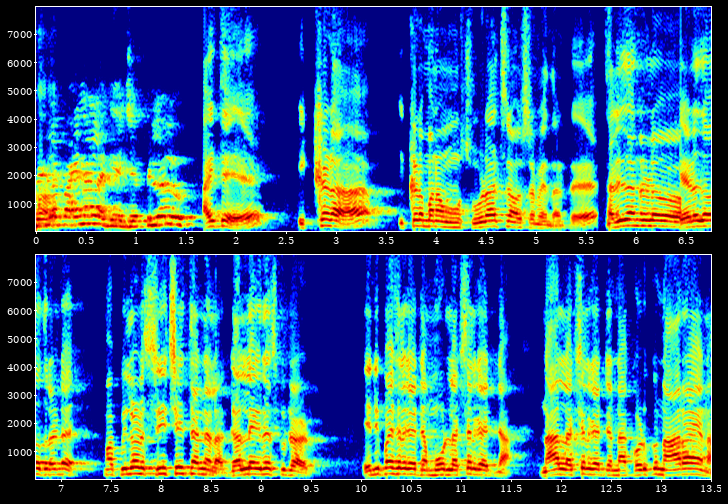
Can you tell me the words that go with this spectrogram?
బెడ్ల పైన లగేజే పిల్లలు అయితే ఇక్కడ ఇక్కడ మనం చూడాల్సిన అవసరం ఏంటంటే తల్లిదండ్రులు ఏడు చదువుతారంటే మా పిల్లడు శ్రీ చైతన్యల గల్ల ఎగరేసుకుంటాడు. ఎన్ని పైసలు కట్టినా? మూడు లక్షలు కట్టినా? నాలుగు లక్షలు కట్టినా? నా కొడుకు నారాయణ.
